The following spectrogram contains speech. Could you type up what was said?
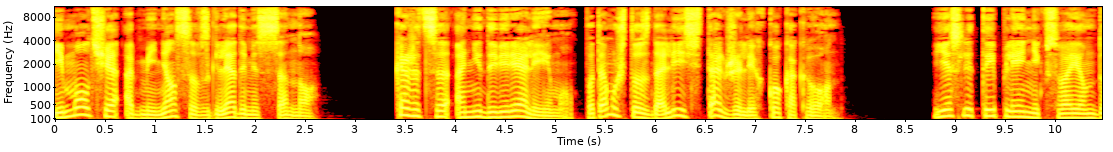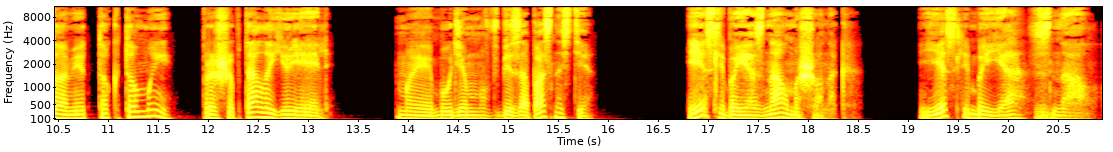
и молча обменялся взглядами с Сано. Кажется, они доверяли ему, потому что сдались так же легко, как и он. «Если ты пленник в своем доме, то кто мы?» — прошептала Юриэль. «Мы будем в безопасности?» «Если бы я знал, мышонок, если бы я знал».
